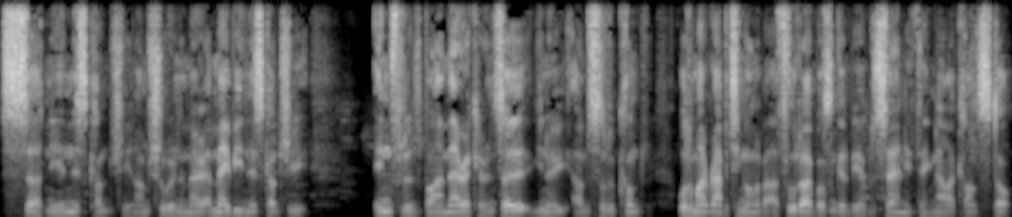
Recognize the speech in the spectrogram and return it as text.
certainly in this country, and I'm sure in America, maybe in this country influenced by America. And so, you know, I'm sort of, contra- what am I rabbiting on about? I thought I wasn't going to be able to say anything. Now I can't stop.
